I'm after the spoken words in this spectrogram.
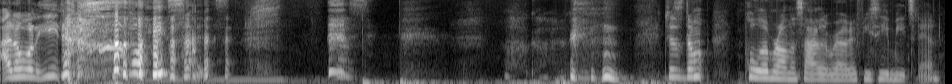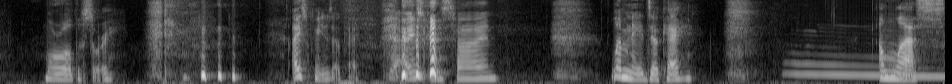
I don't want to eat places. Just, oh god. Just don't pull over on the side of the road if you see a meat stand. Moral of the story. Ice cream's okay. yeah, ice cream's fine. Lemonade's okay. Unless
